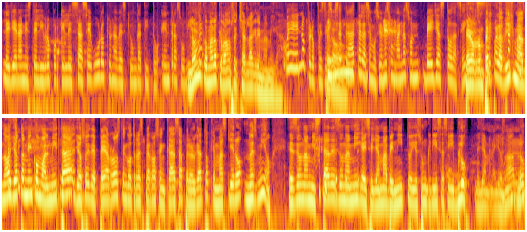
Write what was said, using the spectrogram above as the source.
leyeran este libro porque les aseguro que una vez que un gatito entra a su vida... Lo único malo que vamos a echar lágrima, amiga. Bueno, pero pues de eso se trata, las emociones humanas son bellas todas ellas. Pero romper paradigmas, ¿no? Yo también como almita, yo soy de perros, tengo tres perros en casa, pero el gato que más quiero no es mío, es de una amistad, es de una amiga y se llama Benito y es un gris así, blue, le llaman ellos, ¿no? Blue.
